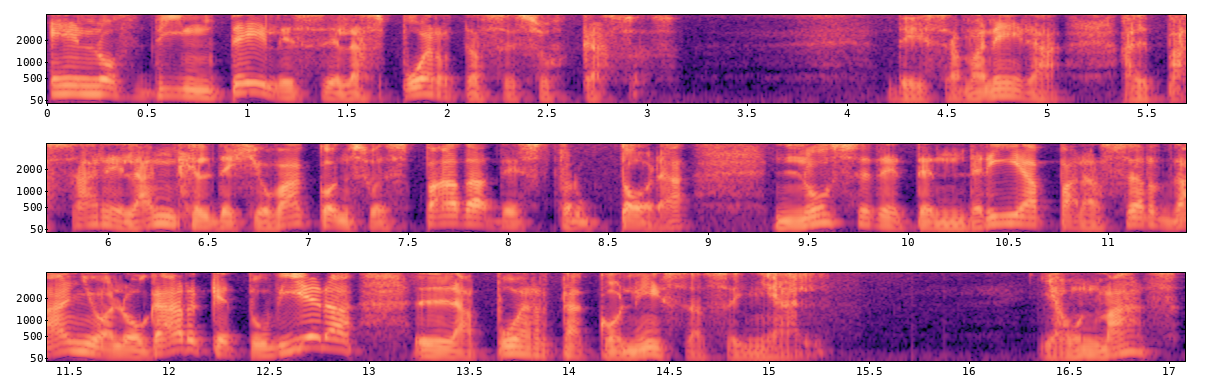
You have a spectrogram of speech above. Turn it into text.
en los dinteles de las puertas de sus casas. De esa manera, al pasar el ángel de Jehová con su espada destructora, no se detendría para hacer daño al hogar que tuviera la puerta con esa señal. Y aún más,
